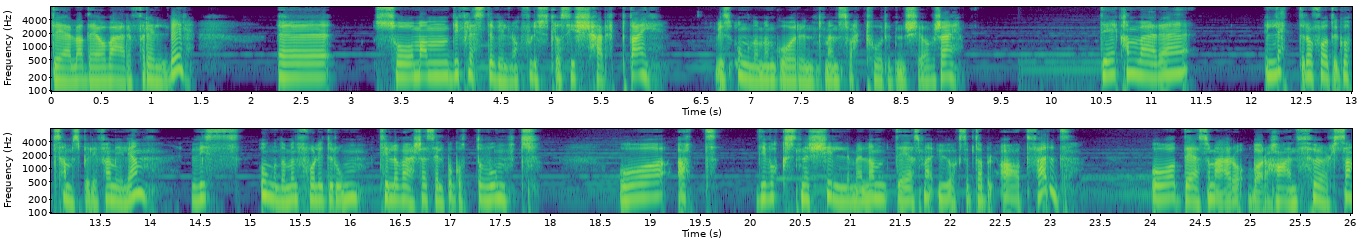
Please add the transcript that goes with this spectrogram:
del av det å være forelder. Eh, så man, de fleste vil nok få lyst til å si 'skjerp deg' hvis ungdommen går rundt med en svart tordensky over seg. det kan være lettere å få til godt samspill i familien hvis ungdommen får litt rom til å være seg selv på godt og vondt, og at de voksne skiller mellom det som er uakseptabel atferd, og det som er å bare ha en følelse.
